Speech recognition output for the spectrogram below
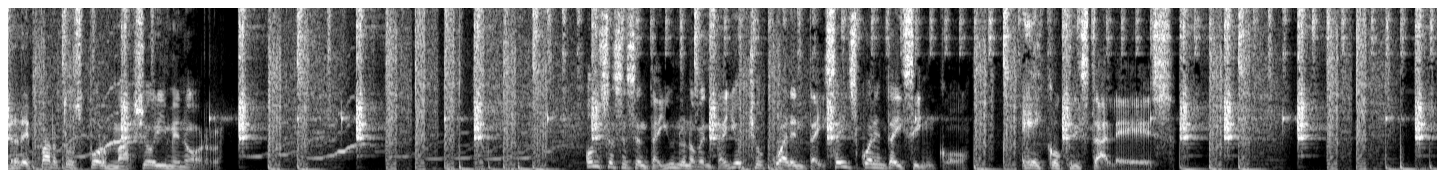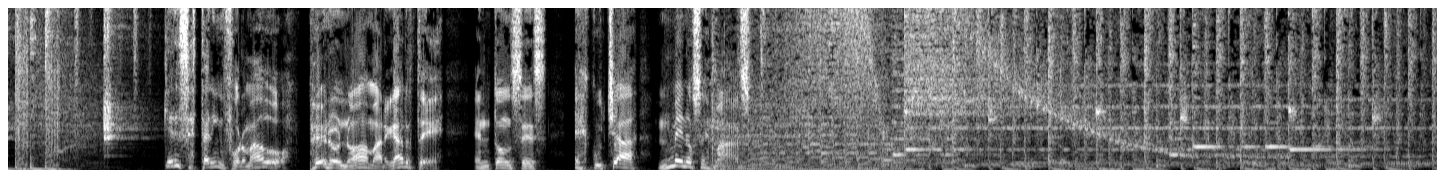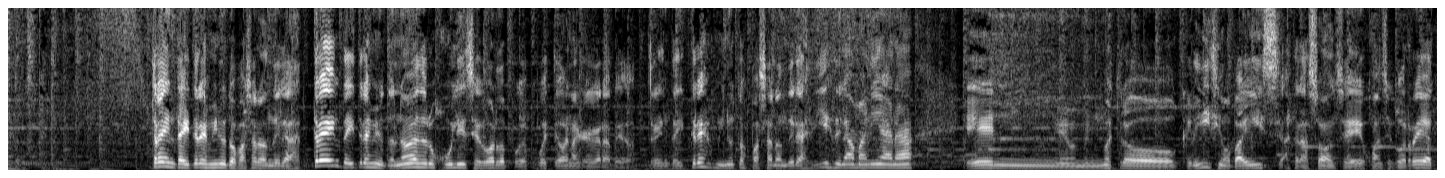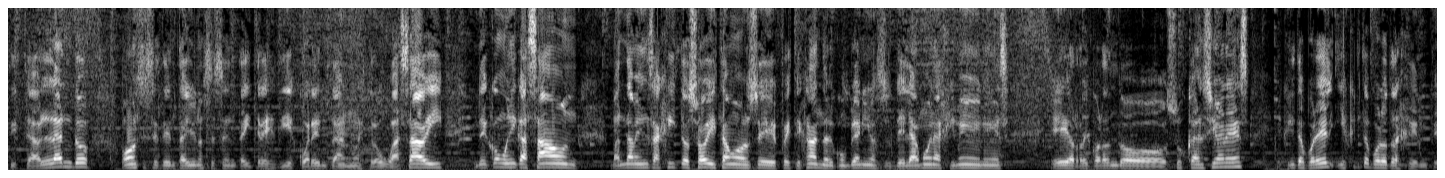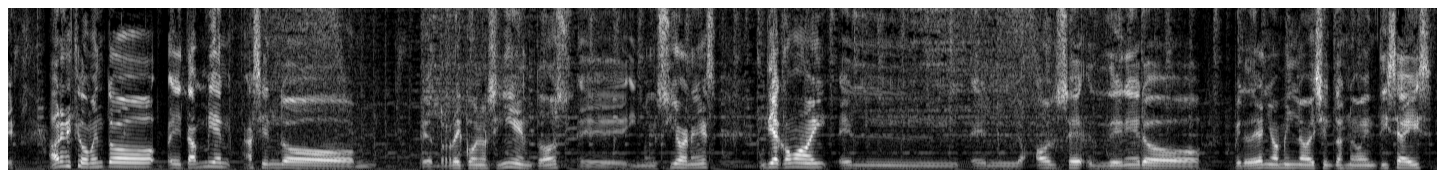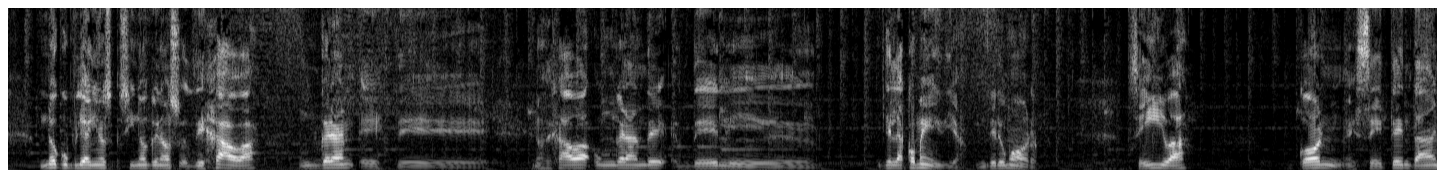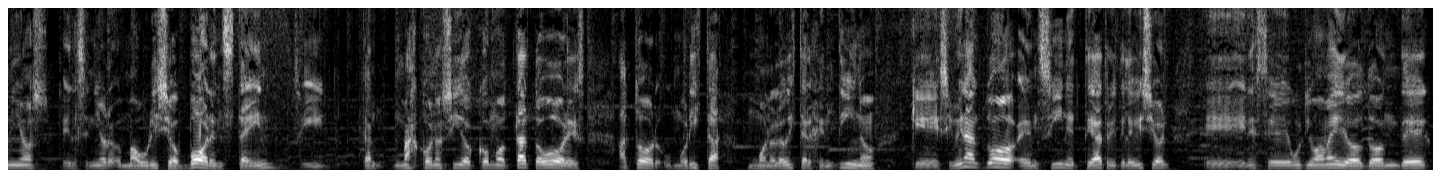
Repartos por mayor y menor. 11 61 98 46 45. Ecocristales. ¿Quieres estar informado, pero no amargarte? Entonces, escucha Menos es Más. 33 minutos pasaron de las 33 minutos, no es de ese gordo porque después te van a cagar a pedo. 33 minutos pasaron de las 10 de la mañana en, nuestro queridísimo país hasta las 11. ¿eh? Juanse Correa te está hablando. 11 71 63 10 40 nuestro wasabi de comunicación. Manda mensajitos. Hoy estamos eh, festejando el cumpleaños de la Mona Jiménez. Eh, recordando sus canciones, escritas por él y escritas por otra gente. Ahora en este momento eh, también haciendo eh, reconocimientos y menciones. Un día como hoy, el, el 11 de enero, pero del año 1996, no cumpleaños, sino que nos dejaba un gran, este, nos dejaba un grande del, de la comedia, del humor. Se iba con 70 eh, años el señor Mauricio Borenstein, más conocido como Tato Bores, actor, humorista, monologuista argentino, que si bien actuó en cine, teatro y televisión, eh, en ese último medio donde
